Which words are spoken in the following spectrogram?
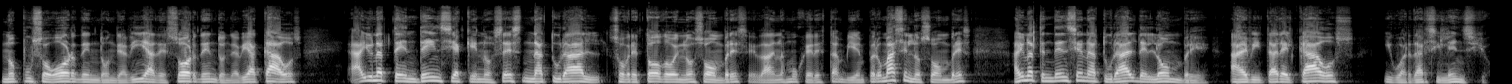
no puso orden donde había desorden, donde había caos, hay una tendencia que nos es natural, sobre todo en los hombres, se da en las mujeres también, pero más en los hombres, hay una tendencia natural del hombre a evitar el caos y guardar silencio.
